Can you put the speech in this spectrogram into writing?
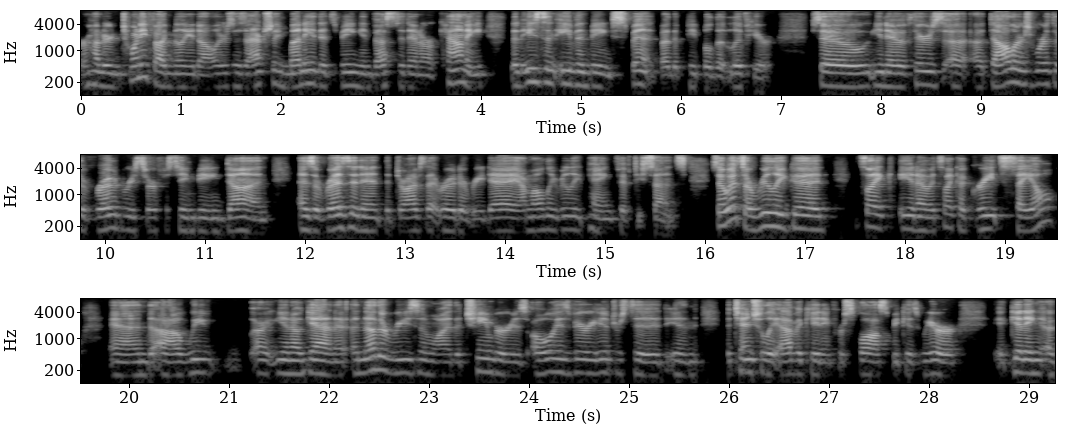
or $125 million is actually money that's being invested in our county that isn't even being spent by the people that live here. So, you know, if there's a, a, dollar's worth of road resurfacing being done as a resident that drives that road every day, I'm only really paying 50 cents. So it's a really good, it's like, you know, it's like a great sale. And uh, we, are, you know, again, another reason why the chamber is always very interested in potentially advocating for SPLOST because we are getting a,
